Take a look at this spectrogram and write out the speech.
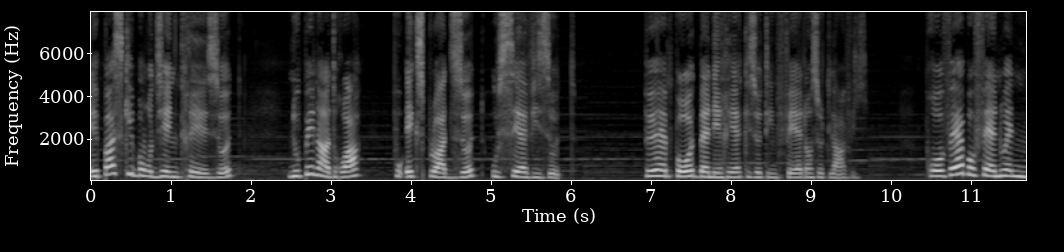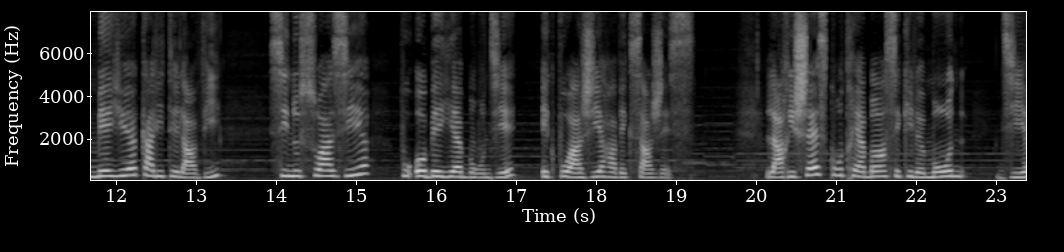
Et parce qu'il bon Dieu créé zot, nous prenons droit pour exploiter ou servir zot. Peu importe erreur qu'ils ont fait dans toute la vie. Proverbe offre nous une meilleure qualité de la vie si nous choisir pour obéir bon Dieu et pour agir avec sagesse. La richesse, contrairement à ce que le monde dit,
